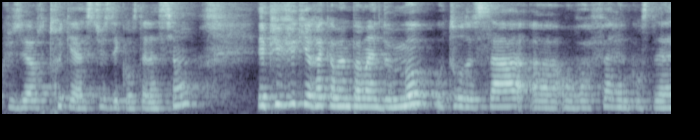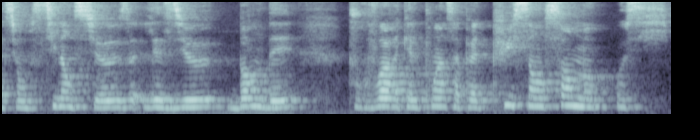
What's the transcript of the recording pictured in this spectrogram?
plusieurs trucs et astuces des constellations. Et puis vu qu'il y aura quand même pas mal de mots autour de ça, euh, on va faire une constellation silencieuse, les yeux bandés, pour voir à quel point ça peut être puissant sans mots aussi.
